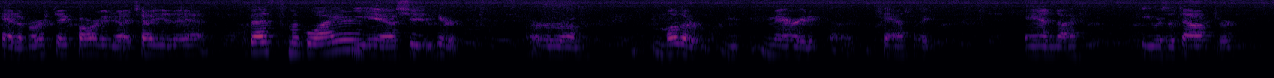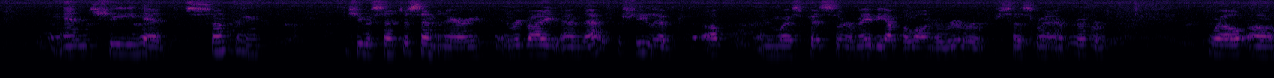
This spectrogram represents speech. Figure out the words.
had a birthday party. Did I tell you that? Beth McGuire? Yeah, she here, her um, mother m- married a Catholic, and uh, he was a doctor, and she had something. She was sent to seminary. Everybody, and that she lived up in West Pittston, or maybe up along the river, Susquehanna River. Well, uh,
